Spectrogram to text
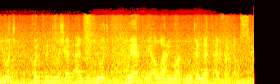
huge contribution and huge work. May Allah reward you Jannat al-Firdaus.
